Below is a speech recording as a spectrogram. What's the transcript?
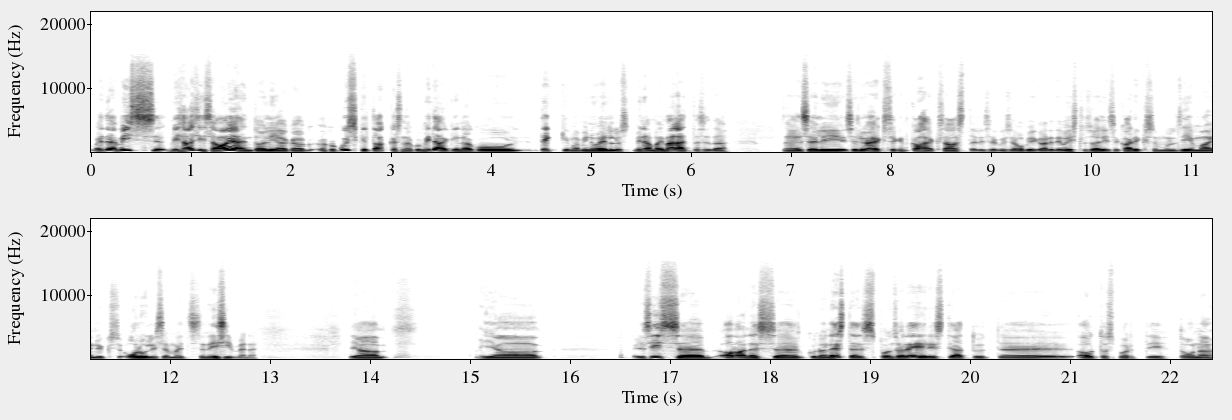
ma ei tea, mis, mis asi see ajend oli, aga, aga kuskilt hakkas nagu midagi nagu tekkima minu ellust, mina, ma ei mäleta seda. Äh, see oli, see oli üheksakümmend kaheksa aasta oli see, kui see hobikaardi võistlus oli, see kariks on mul siiamaani üks olulisemaid, see on esimene. ja, ja ja siis äh, avanes äh,, kuna Neste sponsoreeris teatud äh, autosporti, toona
